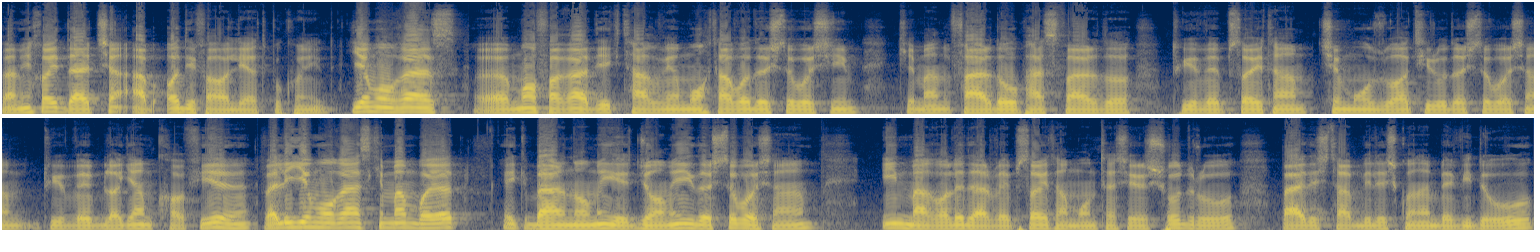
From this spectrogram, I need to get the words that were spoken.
و می‌خواید در چه ابعادی فعالیت بکنید. یه موقع است ما فقط یک تقویم محتوا داشته باشیم که من فردا و پس فردا توی وبسایتم چه موضوعاتی رو داشته باشم توی وبلاگم کافیه. ولی یه موقع است که من باید یک برنامه جامعی داشته باشم این مقاله در وبسایت هم منتشر شد رو بعدش تبدیلش کنم به ویدیو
